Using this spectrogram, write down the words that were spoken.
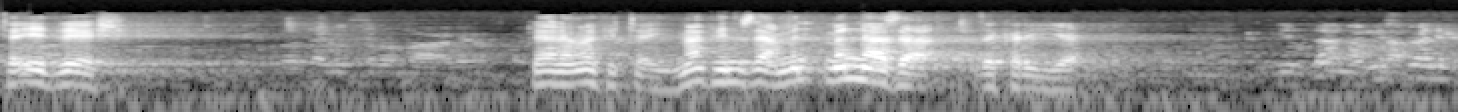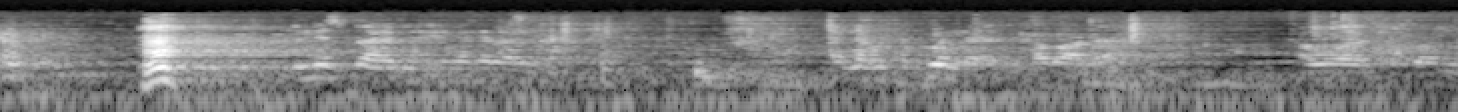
تأييد ليش؟ لا لا ما في تأييد ما في نزاع من, من نازع زكريا؟ لا بالنسبة لحكم ها؟ بالنسبة مثلا أنه تكون الحضانة أو تكون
